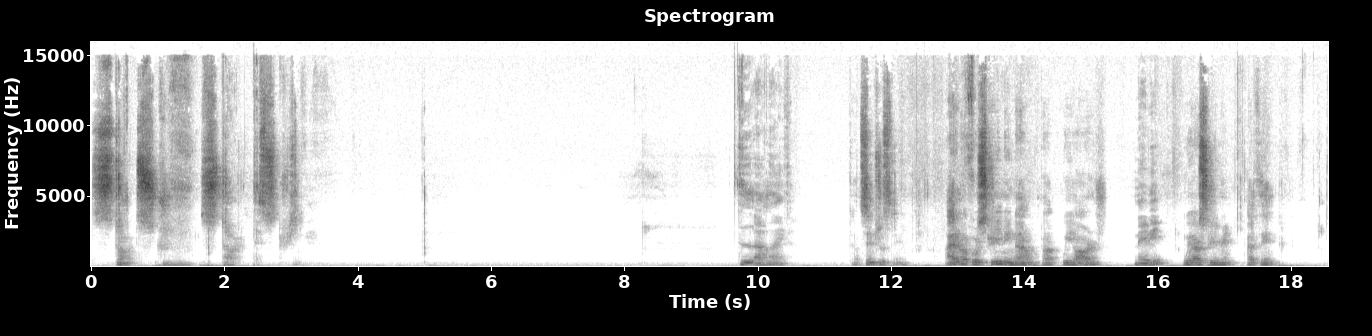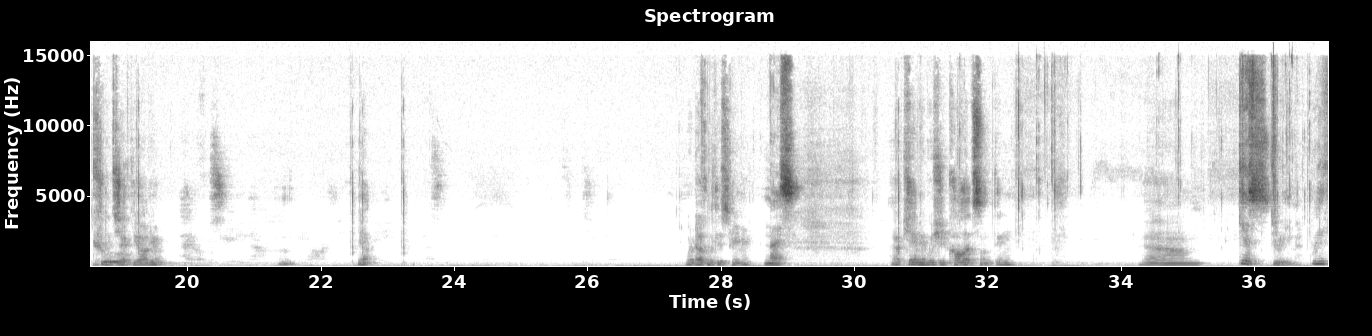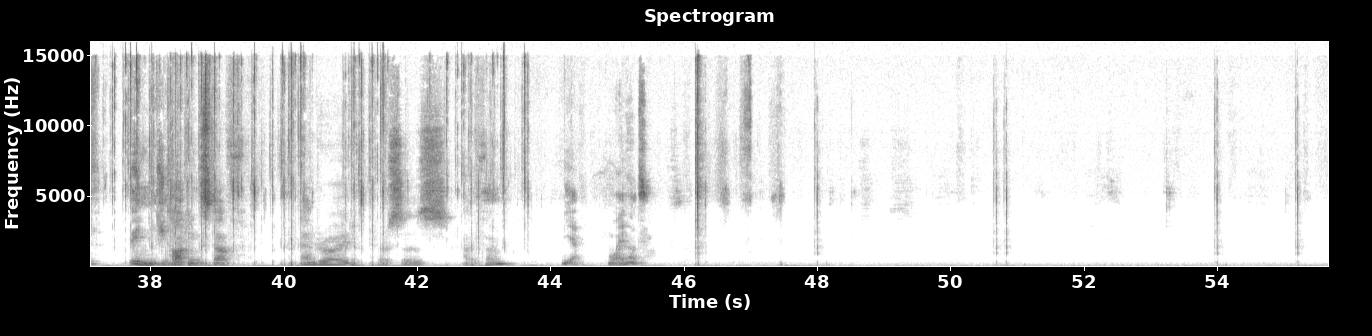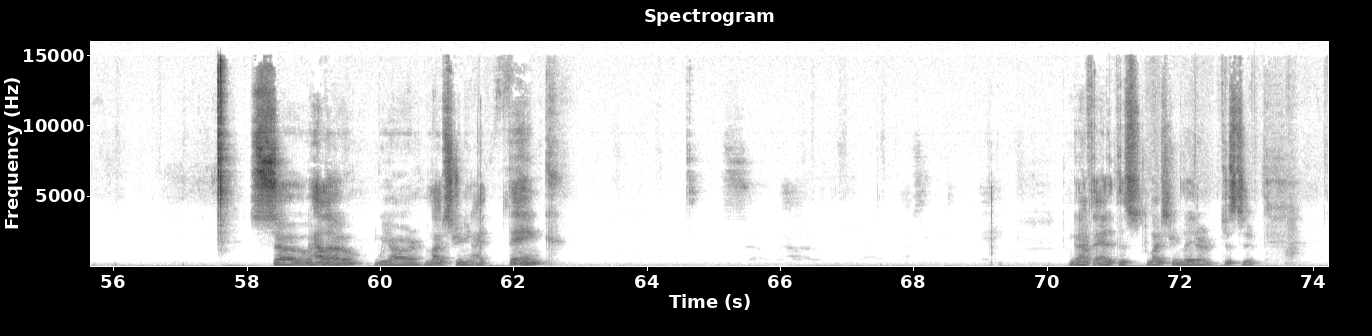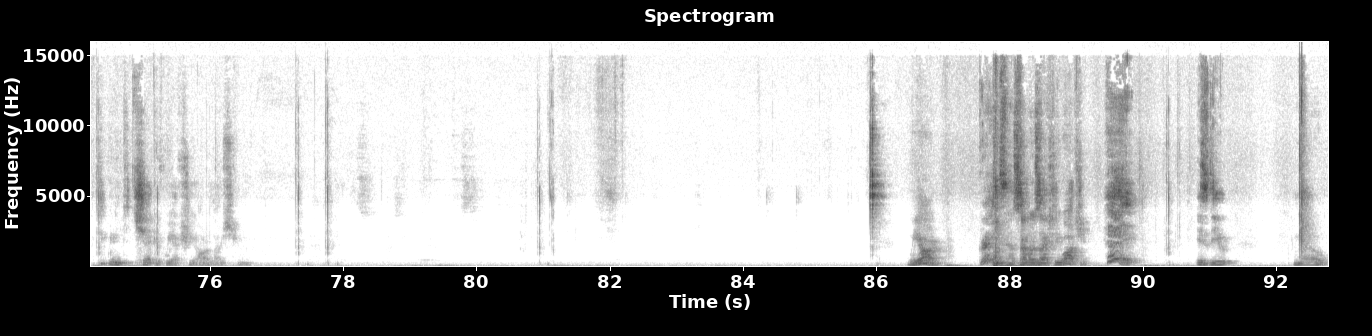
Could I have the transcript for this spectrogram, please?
Start stream. Start the stream. Du är live. That's interesting. I don't know if we're streaming now, but we are. Maybe. We are streaming, I think. Cool. Let's check the audio. Now, Yeah. We're definitely streaming. Nice. Okay, maybe we should call it something. Um, Guest stream with Imogen. talking stuff. Android versus iPhone. Yeah. Why not? So, hello. We are live streaming, I think. I'm gonna have to edit this live stream later just to. I think we need to check if we actually are live streaming. We are, Great. and someone's actually watching. Hey! Is it you? No.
